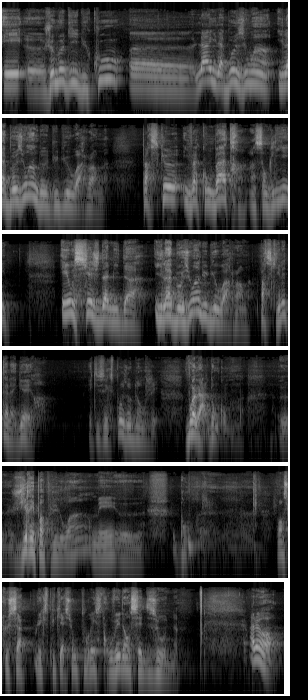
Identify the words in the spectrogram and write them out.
Et euh, je me dis du coup, euh, là, il a besoin, il a besoin du dieu Wahram parce qu'il va combattre un sanglier. Et au siège d'Amida, il a besoin du dieu Warram, parce qu'il est à la guerre et qu'il s'expose au danger. Voilà, donc euh, j'irai pas plus loin, mais bon, je pense que l'explication pourrait se trouver dans cette zone. Alors,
